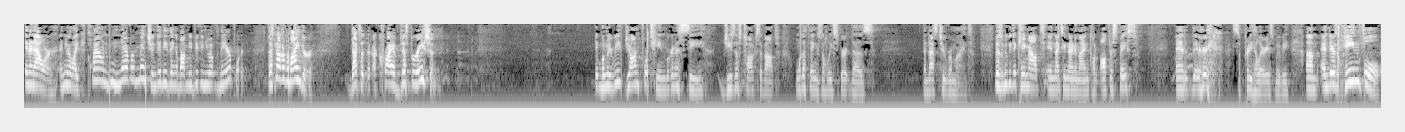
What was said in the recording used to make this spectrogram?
in an hour. And you're like, clown, you never mentioned anything about me picking you up from the airport. That's not a reminder. That's a, a cry of desperation when we read John 14, we're going to see Jesus talks about one of the things the Holy Spirit does, and that's to remind. There's a movie that came out in 1999 called Office Space, and there, it's a pretty hilarious movie. Um, and there's a painful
